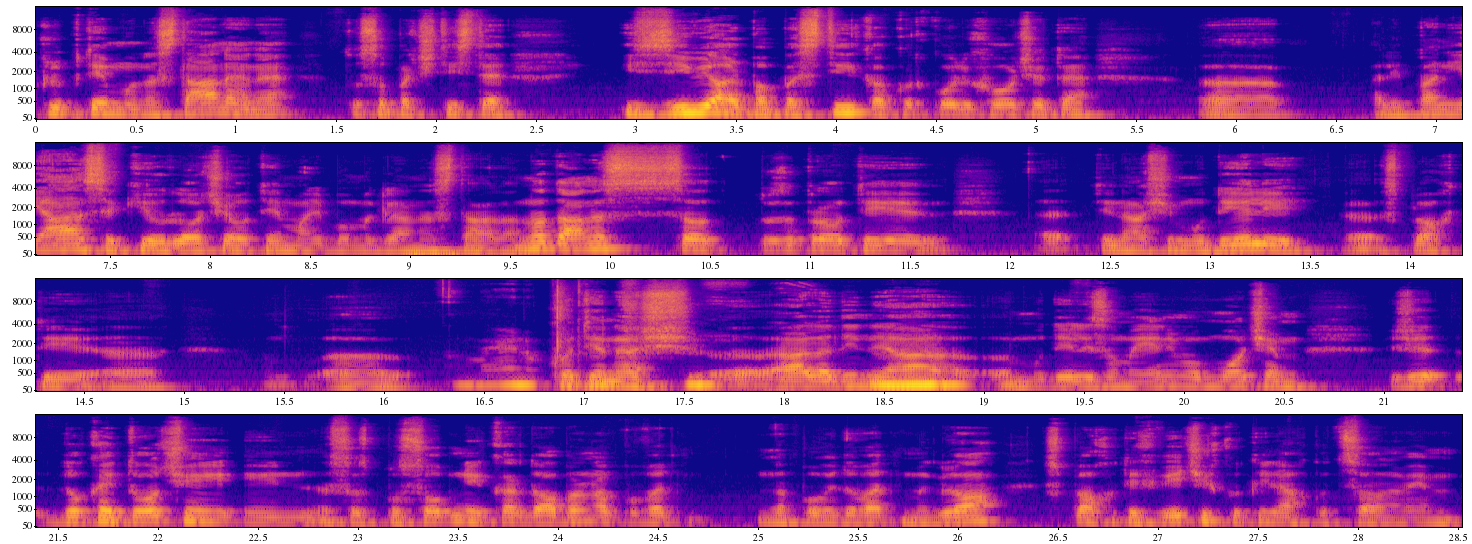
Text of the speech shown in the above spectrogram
kljub temu, nastane. Ne? To so pač tiste izzivi ali pa pasti, kakorkoli hočete, uh, ali pa nijanse, ki odločajo o tem, ali bo megla nastala. No, danes so pravzaprav te, te naši modeli, uh, sploh te. Uh, uh, Kot je naš Aladin, mm -hmm. ja, modeli z omejenim območjem, že dokaj točni in so sposobni kar dobro napoved, napovedovati meglo, sploh v teh večjih kotlinah, kot so vem,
